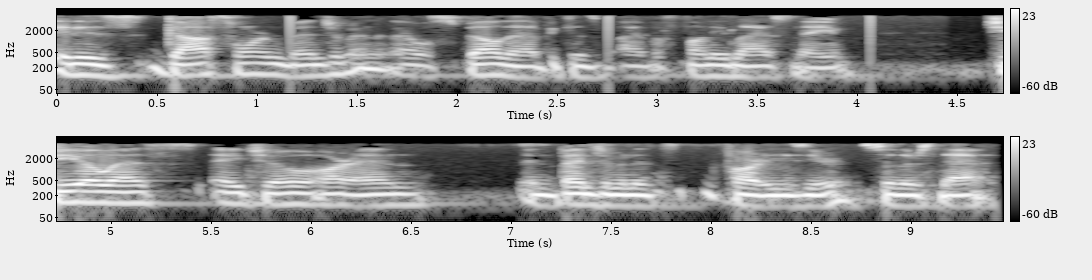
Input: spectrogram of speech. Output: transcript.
it is Goshorn Benjamin, and I will spell that because I have a funny last name. G O S H O R N, and Benjamin is far easier, so there's that.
